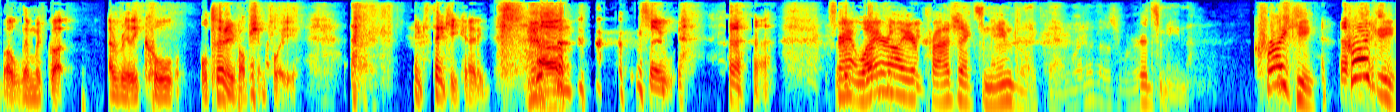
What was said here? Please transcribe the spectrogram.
well, then we've got a really cool alternative option for you. Thank you, Cody. Um, so, so, Grant, why are all your projects named like that? What do those words mean? Crikey! Crikey!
